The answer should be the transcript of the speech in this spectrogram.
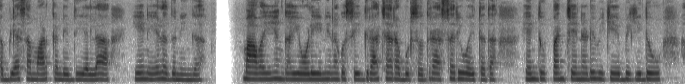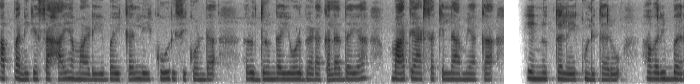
ಅಭ್ಯಾಸ ಮಾಡ್ಕೊಂಡಿದ್ದೀಯಲ್ಲ, ಏನು ಹೇಳದು ನಿಂಗ. ಮಾವಯ್ಯಂಗ ಯೋಳಿ ನಿನಗೂ ಶೀಘ್ರಾಚಾರ ಬುಡ್ಸುದ್ರ ಸರಿ ಹೋಯ್ತದ ಎಂದು ಪಂಚೆ ನಡುವಿಗೆ ಬಿಗಿದು ಅಪ್ಪನಿಗೆ ಸಹಾಯ ಮಾಡಿ ಬೈಕಲ್ಲಿ ಕೂರಿಸಿಕೊಂಡ. ರುದ್ರಂಗ ಏಳು ಬೇಡ ಕಲದಯ್ಯ ಮಾತೆ ಆಡ್ಸಕ್ಕಿಲ್ಲ ಅಮ್ಯಾಕ ಎನ್ನುತ್ತಲೇ ಕುಳಿತರು. ಅವರಿಬ್ಬರ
